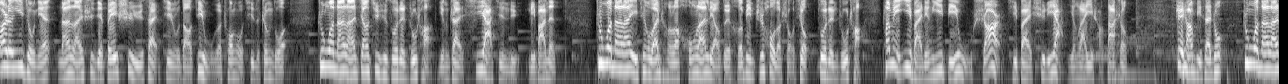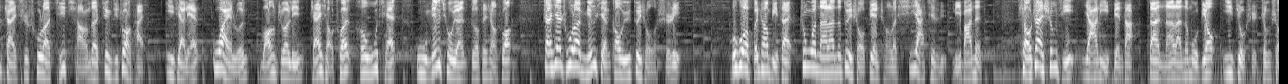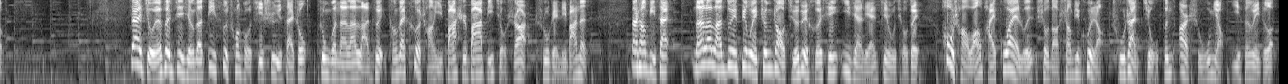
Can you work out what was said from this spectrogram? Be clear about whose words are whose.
Speaker 1: 二零一九年男篮世界杯世预赛进入到第五个窗口期的争夺，中国男篮将继续坐镇主场迎战西亚劲旅黎巴嫩。中国男篮已经完成了红蓝两队合并之后的首秀，坐镇主场，他们以一百零一比五十二击败叙利亚，迎来一场大胜。这场比赛中，中国男篮展示出了极强的竞技状态，易建联、郭艾伦、王哲林、翟小川和吴前五名球员得分上双，展现出了明显高于对手的实力。不过，本场比赛中国男篮的对手变成了西亚劲旅黎巴嫩，挑战升级，压力变大，但男篮的目标依旧是争胜。在九月份进行的第四窗口期世预赛中，中国男篮蓝队曾在客场以八十八比九十二输给黎巴嫩。那场比赛，男篮蓝队并未征召绝对核心易建联进入球队，后场王牌郭艾伦受到伤病困扰，出战九分二十五秒，一分未得。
